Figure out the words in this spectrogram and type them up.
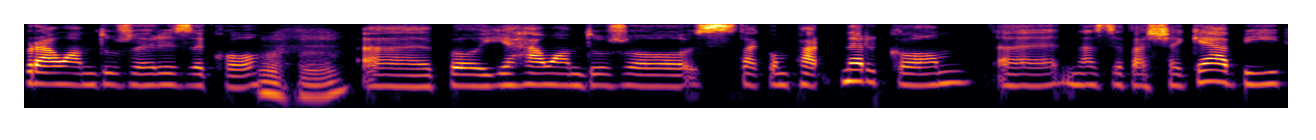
brałam duże ryzyko, Mhm. e, bo jechałam dużo z taką partnerką, e, nazywa się Gabi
